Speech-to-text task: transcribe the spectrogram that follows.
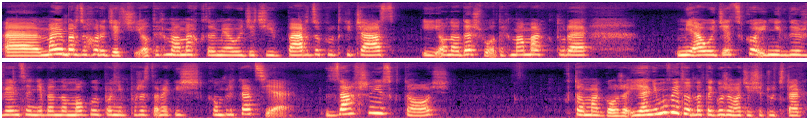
e, mają bardzo chore dzieci, o tych mamach, które miały dzieci bardzo krótki czas i one odeszły, o tych mamach, które miały dziecko i nigdy już więcej nie będą mogły, przez tam jakieś komplikacje. Zawsze jest ktoś, kto ma gorzej. I ja nie mówię to dlatego, że macie się czuć tak,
